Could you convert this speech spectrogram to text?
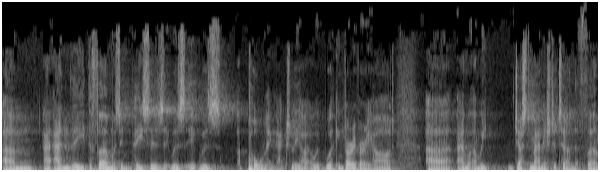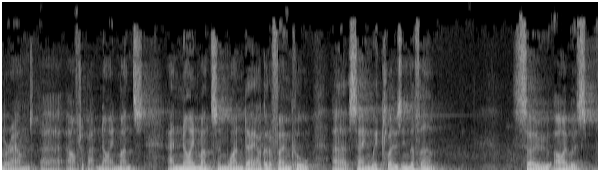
um, and the, the firm was in pieces. It was it was appalling actually. I, we were working very very hard, uh, and, and we just managed to turn the firm around uh, after about nine months. And nine months and one day, I got a phone call uh, saying we're closing the firm. So I was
